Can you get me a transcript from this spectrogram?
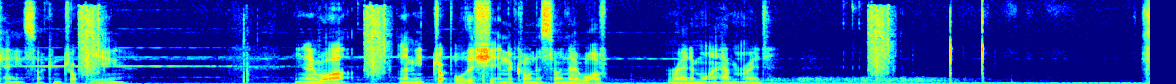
Okay, so I can drop you. You know what? Let me drop all this shit in the corner so I know what I've read and what I haven't read.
